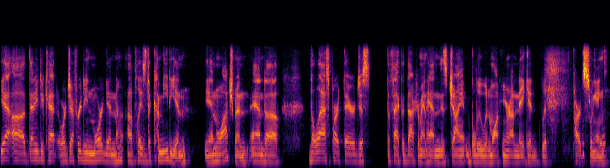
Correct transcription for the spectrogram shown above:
Yeah, uh, Denny Duquette or Jeffrey Dean Morgan uh, plays the comedian in Watchmen, and uh, the last part there, just the fact that Doctor Manhattan is giant, blue, and walking around naked with parts swinging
